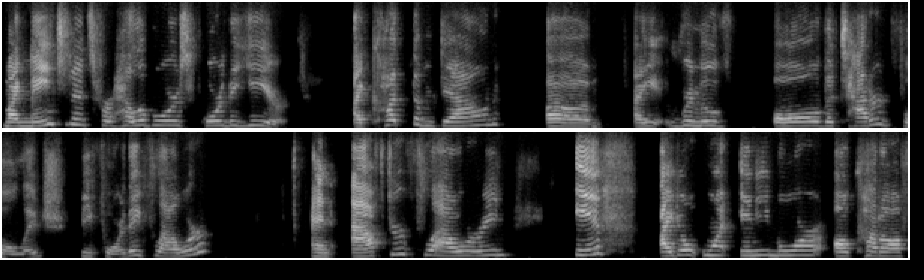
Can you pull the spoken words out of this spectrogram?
my maintenance for hellebores for the year, I cut them down. Um, I remove all the tattered foliage before they flower. And after flowering, if I don't want any more, I'll cut off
